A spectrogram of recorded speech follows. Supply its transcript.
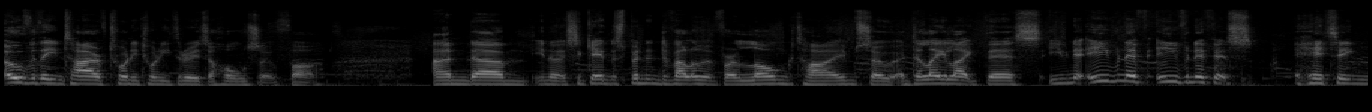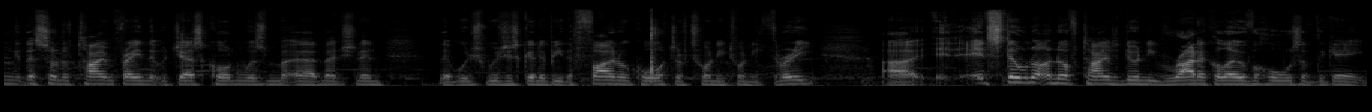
over the entire of 2023 as a whole so far. And um, you know, it's a game that's been in development for a long time, so a delay like this, even even if even if it's hitting the sort of time frame that Jez Corden was uh, mentioning, which was just going to be the final quarter of 2023, uh, it, it's still not enough time to do any radical overhauls of the game.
